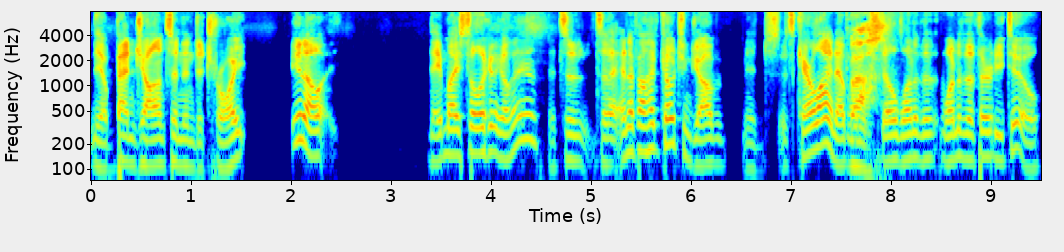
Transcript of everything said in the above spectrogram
you know, Ben Johnson in Detroit, you know, they might still look at it and go, eh, it's a it's an NFL head coaching job. It's it's Carolina, but Well. it's still one of the one of the thirty two.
